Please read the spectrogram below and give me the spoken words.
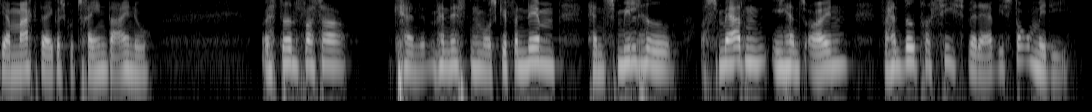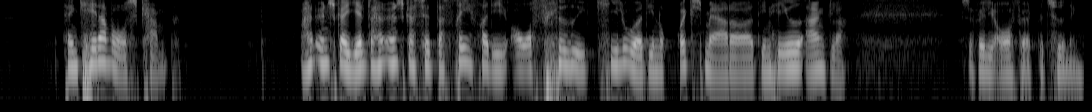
jeg magter ikke at skulle træne dig nu. Og i stedet for så kan man næsten måske fornemme hans mildhed og smerten i hans øjne, for han ved præcis, hvad det er, vi står midt i. Han kender vores kamp. Og han ønsker at hjælpe dig. Han ønsker at sætte dig fri fra de overflødige kiloer, dine rygsmerter og dine hævede ankler. Selvfølgelig overført betydning.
